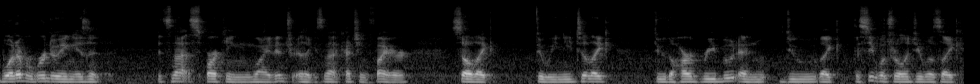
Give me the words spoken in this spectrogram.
whatever we're doing isn't, it's not sparking wide interest, like it's not catching fire. So like, do we need to like do the hard reboot and do like the sequel trilogy was like,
